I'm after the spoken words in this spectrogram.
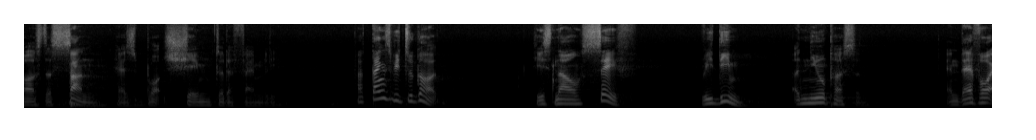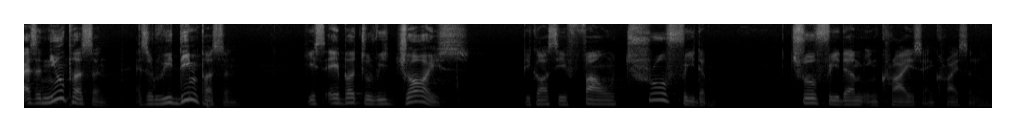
because the son has brought shame to the family. But thanks be to God, he's now safe, redeemed, a new person. And therefore, as a new person, as a redeemed person, he's able to rejoice because he found true freedom, true freedom in Christ and Christ alone.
